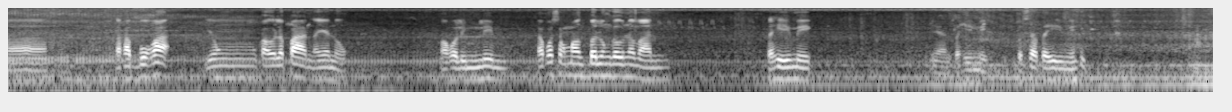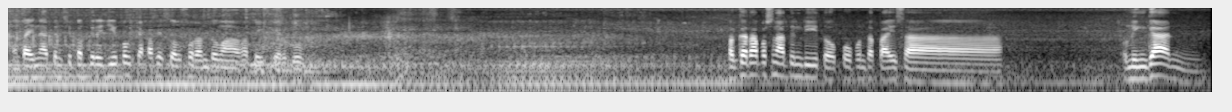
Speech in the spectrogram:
ah, nakabuka yung kaulapan, ayan oh. Makulimlim. Tapos ang Mount Balungaw naman tahimik. Yan, tahimik. Basta tahimik. Antayin natin si Padre Jibog tsaka si Sorsorando mga ka-taker boom. Pagkatapos natin dito, pupunta tayo sa Umingan.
